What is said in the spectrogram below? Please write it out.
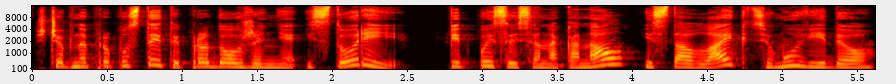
Щоб не пропустити продовження історії, підписуйся на канал і став лайк цьому відео.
